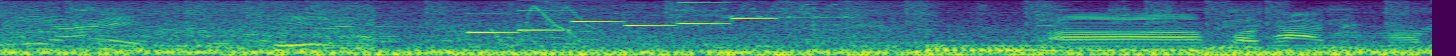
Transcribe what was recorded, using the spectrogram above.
นี่ไงพี่อ่าขอท่านหน่อครับ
